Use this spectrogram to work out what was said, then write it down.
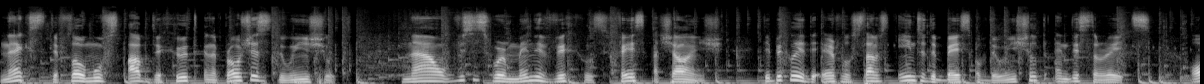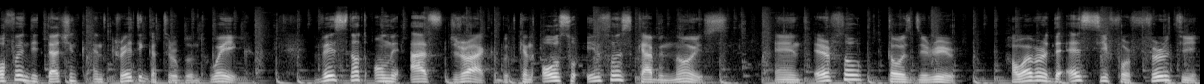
Next, the flow moves up the hood and approaches the windshield. Now, this is where many vehicles face a challenge. Typically, the airflow slams into the base of the windshield and decelerates, often detaching and creating a turbulent wake. This not only adds drag, but can also influence cabin noise and airflow towards the rear. However, the SC430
